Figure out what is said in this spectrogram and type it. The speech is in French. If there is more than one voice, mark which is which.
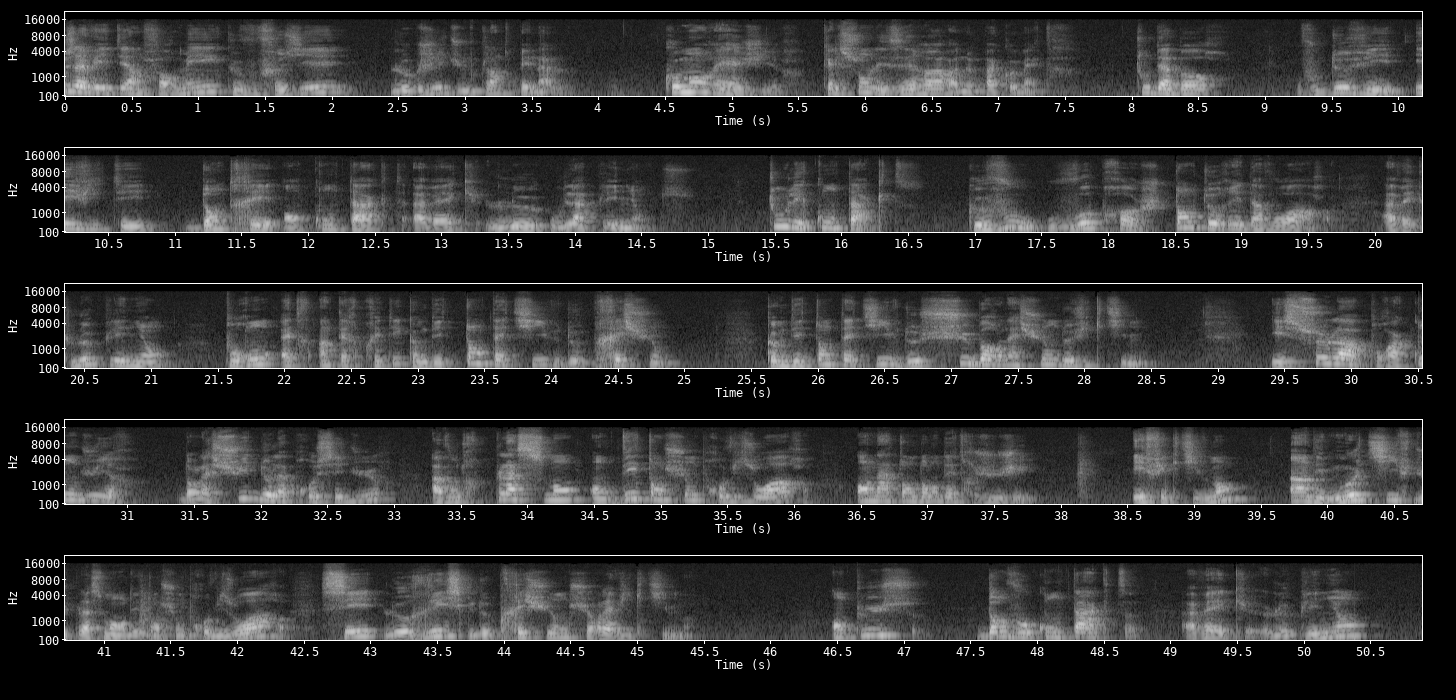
Speaker 1: Vous avez été informé que vous faisiez l'objet d'une plainte pénale. Comment réagir? Quelles sont les erreurs à ne pas commettre? Tout d'abord, vous devez éviter d'entrer en contact avec le ou la plaignante. Tous les contacts que vous ou vos proches tenterez d'avoir avec le plaignant pourront être interprétés comme des tentatives de pression, comme des tentatives de subornation de victimes. Et cela pourra conduire, dans la suite de la procédure, à votre placement en détention provisoire en attendant d'être jugé. Effectivement, un des motifs du placement en détention provisoire, c'est le risque de pression sur la victime. En plus, dans vos contacts avec le plaignant,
